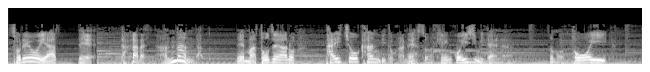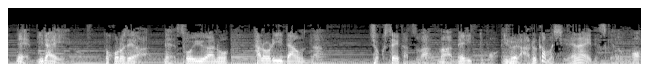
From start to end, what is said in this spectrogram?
それをやって、だから何なんだと。ね、まあ当然あの、体調管理とかね、その健康維持みたいな、その遠いね、未来のところではね、そういうあの、カロリーダウンな食生活は、まあメリットもいろいろあるかもしれないですけども、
